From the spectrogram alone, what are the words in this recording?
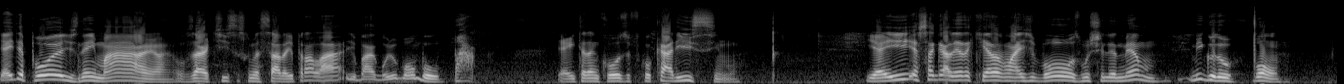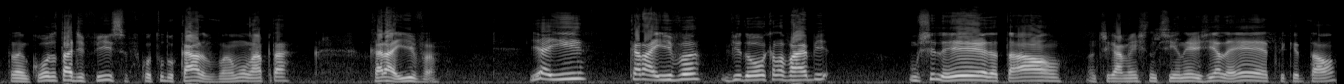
E aí depois Neymar, os artistas começaram a ir pra lá e o bagulho bombou. Pá! E aí Trancoso ficou caríssimo. E aí essa galera que era mais de boa, os mochileiros mesmo, migrou. Bom, Trancoso tá difícil, ficou tudo caro, vamos lá pra Caraíva. E aí, Caraíva virou aquela vibe mochileira tal. Antigamente não tinha energia elétrica e tal.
